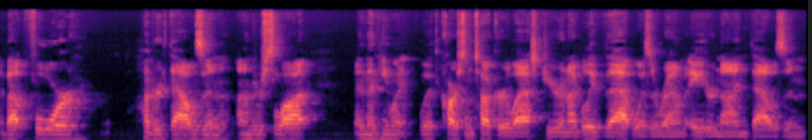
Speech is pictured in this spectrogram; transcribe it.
about 400,000 under slot, and then he went with Carson Tucker last year, and I believe that was around eight or nine thousand,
